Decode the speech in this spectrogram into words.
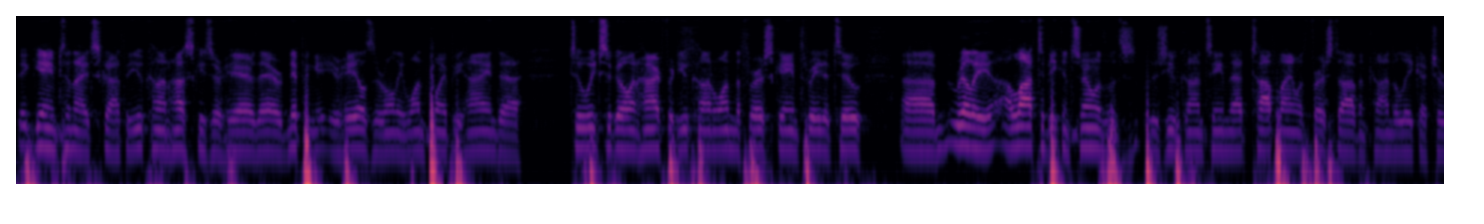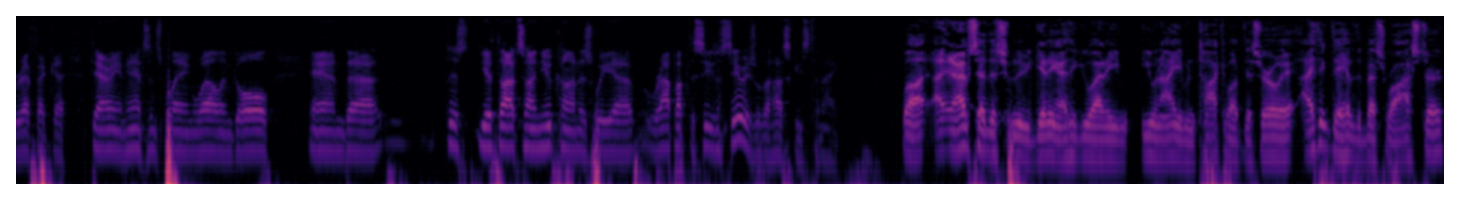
Big game tonight, Scott. The UConn Huskies are here. They're nipping at your heels. They're only one point behind. Uh, two weeks ago in Hartford, UConn won the first game three to two. Uh, really, a lot to be concerned with with, with this UConn team. That top line with Firstov and Kondalik terrific. Uh, Darion Hanson's playing well in goal. And uh, just your thoughts on UConn as we uh, wrap up the season series with the Huskies tonight. Well, I, and I've said this from the beginning. I think you and, I, you and I even talked about this earlier. I think they have the best roster,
